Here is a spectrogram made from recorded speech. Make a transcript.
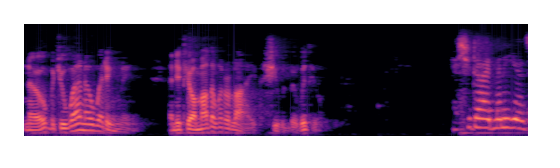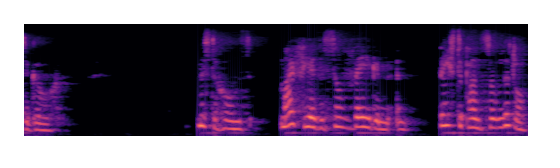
No, but you wear no wedding ring. And if your mother were alive, she would be with you. Yes, she died many years ago. Mr. Holmes, my fears are so vague and, and based upon so little.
